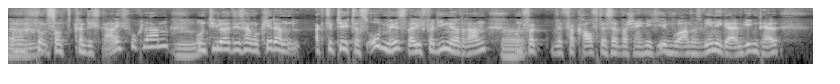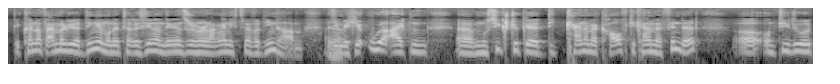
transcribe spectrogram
äh, mhm. äh, sonst könnte ich es gar nicht hochladen. Mhm. Und die Leute, die sagen, okay, dann akzeptiere ich, dass oben ist, weil ich verdiene ja dran ja. und ver verkaufe deshalb wahrscheinlich nicht irgendwo anders weniger. Im Gegenteil, die können auf einmal wieder Dinge monetarisieren, an denen sie schon lange nichts mehr verdient haben. Also ja. irgendwelche uralten äh, Musikstücke, die keiner mehr kauft, die keiner mehr findet äh, und die du,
